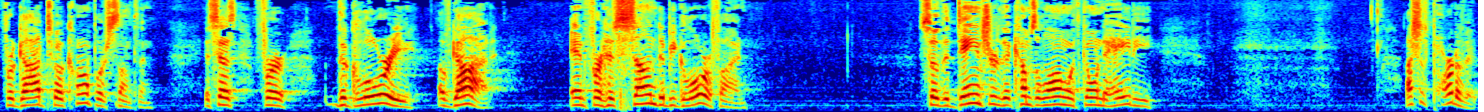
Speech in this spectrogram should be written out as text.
for God to accomplish something. It says, for the glory of God and for his son to be glorified. So the danger that comes along with going to Haiti, that's just part of it.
